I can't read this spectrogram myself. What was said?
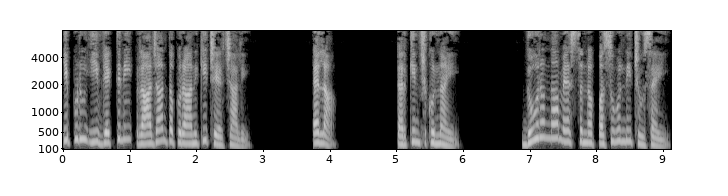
ఇప్పుడు ఈ వ్యక్తిని రాజాంతపురానికి చేర్చాలి. ఎలా? తర్కించుకున్నాయి. దూరంగా మేస్తున్న పశువుల్ని చూశాయి.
